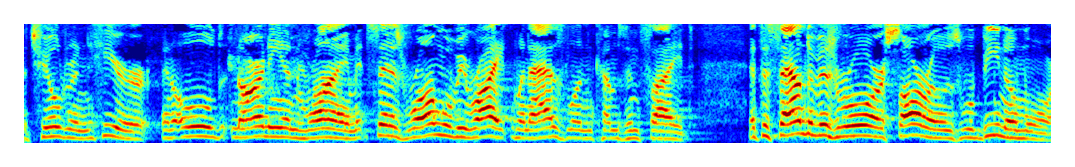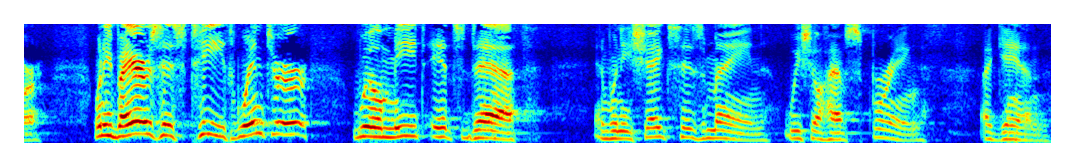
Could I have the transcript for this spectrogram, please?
The children hear an old Narnian rhyme. It says, Wrong will be right when Aslan comes in sight. At the sound of his roar, sorrows will be no more. When he bares his teeth, winter will meet its death. And when he shakes his mane, we shall have spring again.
